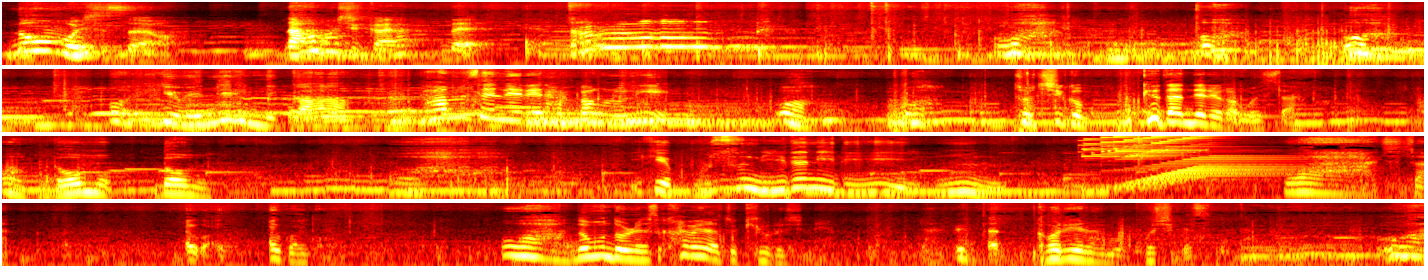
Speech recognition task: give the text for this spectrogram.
너무 멋있어요. 나가보실까요? 네. 따라랑 우와, 어, 어, 어, 이게 웬일입니까? 밤새 내린 한방눈이, 우와, 우와, 저 지금 계단 내려가고 있어요. 어, 너무, 너무. 와, 이게 무슨 이런 일이, 음. 와, 진짜. 아이고, 아이고, 아이고. 우와, 너무 놀라서 카메라도 기울어지네요. 자, 일단 거리를 한번 보시겠습니다. 우와.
